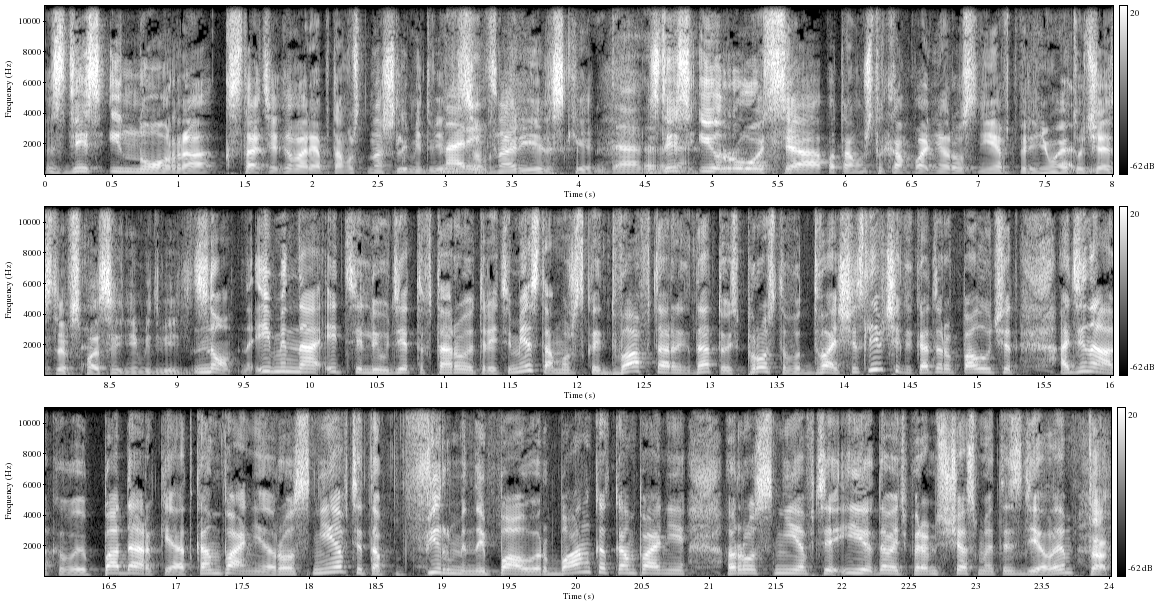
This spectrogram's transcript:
Здесь и Нора, кстати говоря, потому что нашли медведицу в Норильске. Да, да, здесь да. и Рося, потому что компания Роснефть принимает участие в спасении медведицы. Но именно эти люди, это второе, третье место, а можно сказать два вторых, да, то есть просто вот два счастливчика, которые получат одинаковые подарки от компании Роснефть, это фирменный пауэрбанк от компании Роснефти. И давайте прямо сейчас мы это сделаем. Так,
